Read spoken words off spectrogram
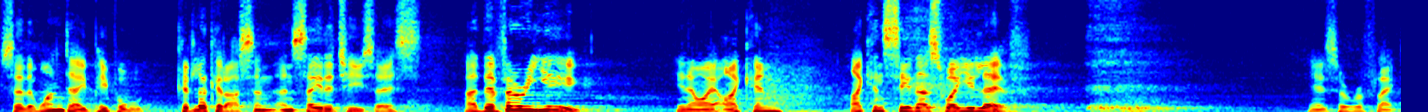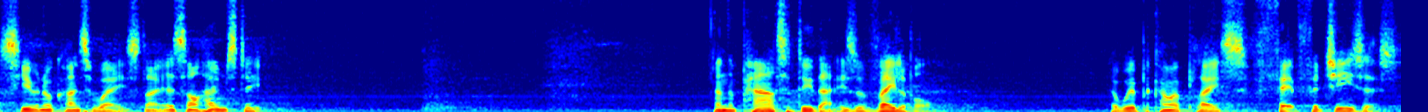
So that one day people could look at us and, and say to Jesus, uh, They're very you. You know, I, I, can, I can see that's where you live. Yeah, it sort of reflects you in all kinds of ways. Like it's our homes too. And the power to do that is available. That we've become a place fit for Jesus.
